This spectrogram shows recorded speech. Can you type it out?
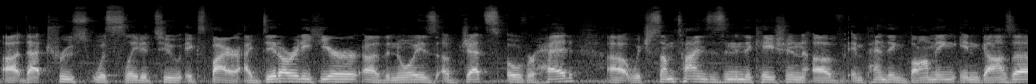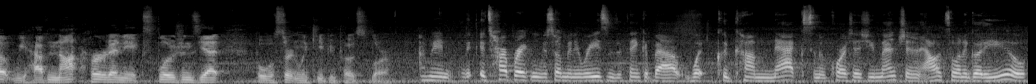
uh, that truce was slated to expire. I did already hear uh, the noise of jets overhead, uh, which sometimes is an indication of impending bombing in Gaza. We have not heard any explosions yet, but we'll certainly keep you posted, Laura. I mean, it's heartbreaking for so many reasons to think about what could come next. And of course, as you mentioned, Alex, I want to go to you.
